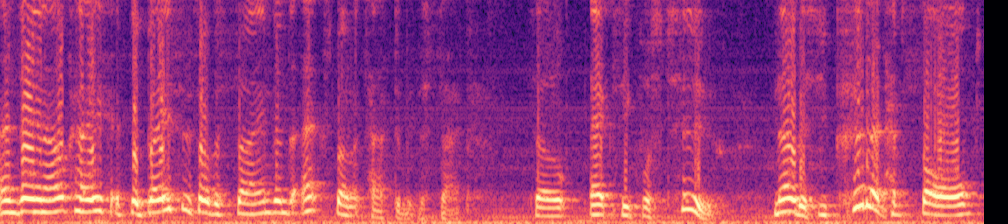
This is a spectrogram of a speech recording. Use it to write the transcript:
And then, okay, if the bases are the same, then the exponents have to be the same. So x equals 2. Notice you couldn't have solved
